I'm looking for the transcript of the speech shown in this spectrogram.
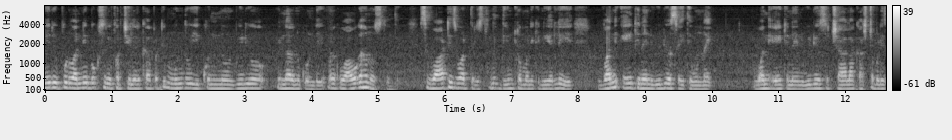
మీరు ఇప్పుడు అన్ని బుక్స్ రిఫర్ చేయలేరు కాబట్టి ముందు ఈ కొన్ని వీడియో విన్నారనుకోండి మనకు అవగాహన వస్తుంది. సో వాట్ ఈజ్ వాట్ తెలుస్తుంది. దీంట్లో మనకి nearly one eighty nine videos అయితే ఉన్నాయి. వన్ ఎయిటీ నైన్ వీడియోస్ చాలా కష్టపడి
